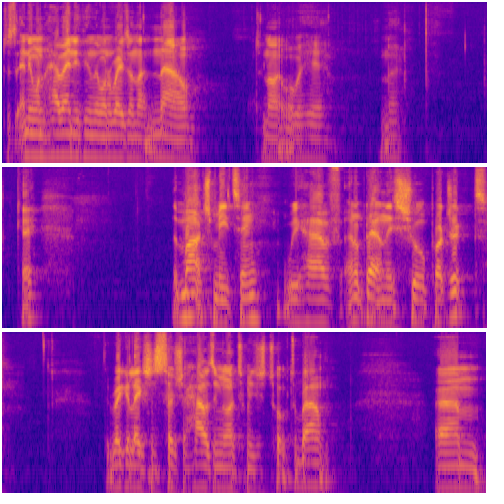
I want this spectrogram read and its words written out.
Does anyone have anything they want to raise on that now, tonight while we're here? No? Okay. The March meeting, we have an update on this Shore project the regulation social housing item we just talked about. Um,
